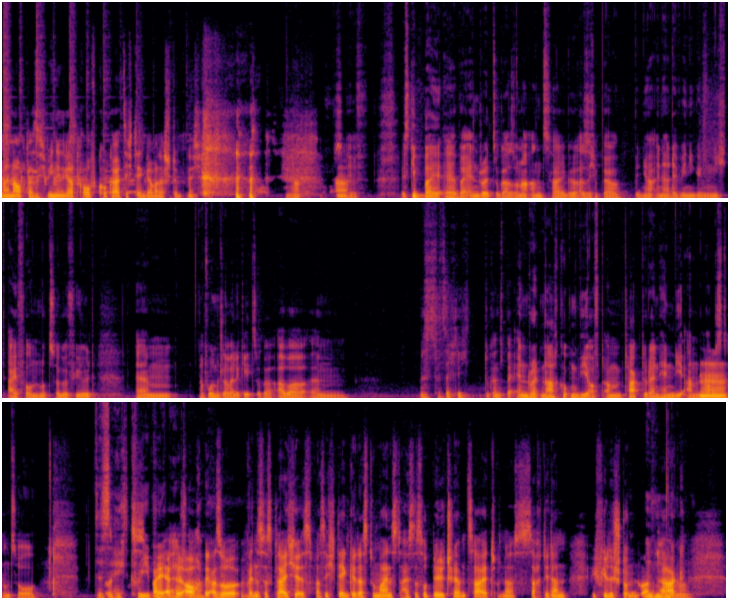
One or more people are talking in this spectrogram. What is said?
meine auch, dass ich weniger drauf gucke, als ich denke, aber das stimmt nicht. Ja, Ja. safe. Es gibt bei, äh, bei Android sogar so eine Anzeige. Also ich ja, bin ja einer der wenigen Nicht-iPhone-Nutzer gefühlt. Ähm, obwohl mittlerweile geht sogar. Aber ähm, es ist tatsächlich, du kannst bei Android nachgucken, wie oft am Tag du dein Handy unlockst und so. Das ist echt creepy. Bei Apple Alter. auch, also wenn es das gleiche ist, was ich denke, dass du meinst, heißt es so Bildschirmzeit und das sagt dir dann, wie viele Stunden du am Mhm, Tag genau.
